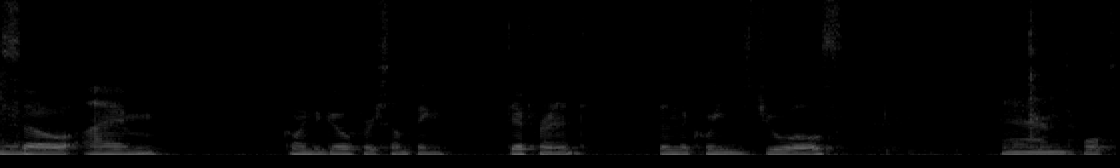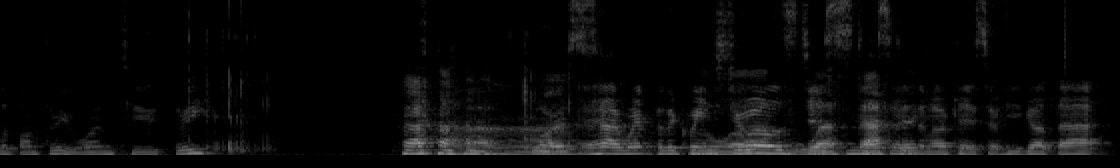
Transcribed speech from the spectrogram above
so I'm going to go for something different than the Queen's jewels. And we'll flip on three. One, two, three. Ah, of course. I went for the Queen's uh, jewels, just Wes messing with them. Okay, so he got that.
